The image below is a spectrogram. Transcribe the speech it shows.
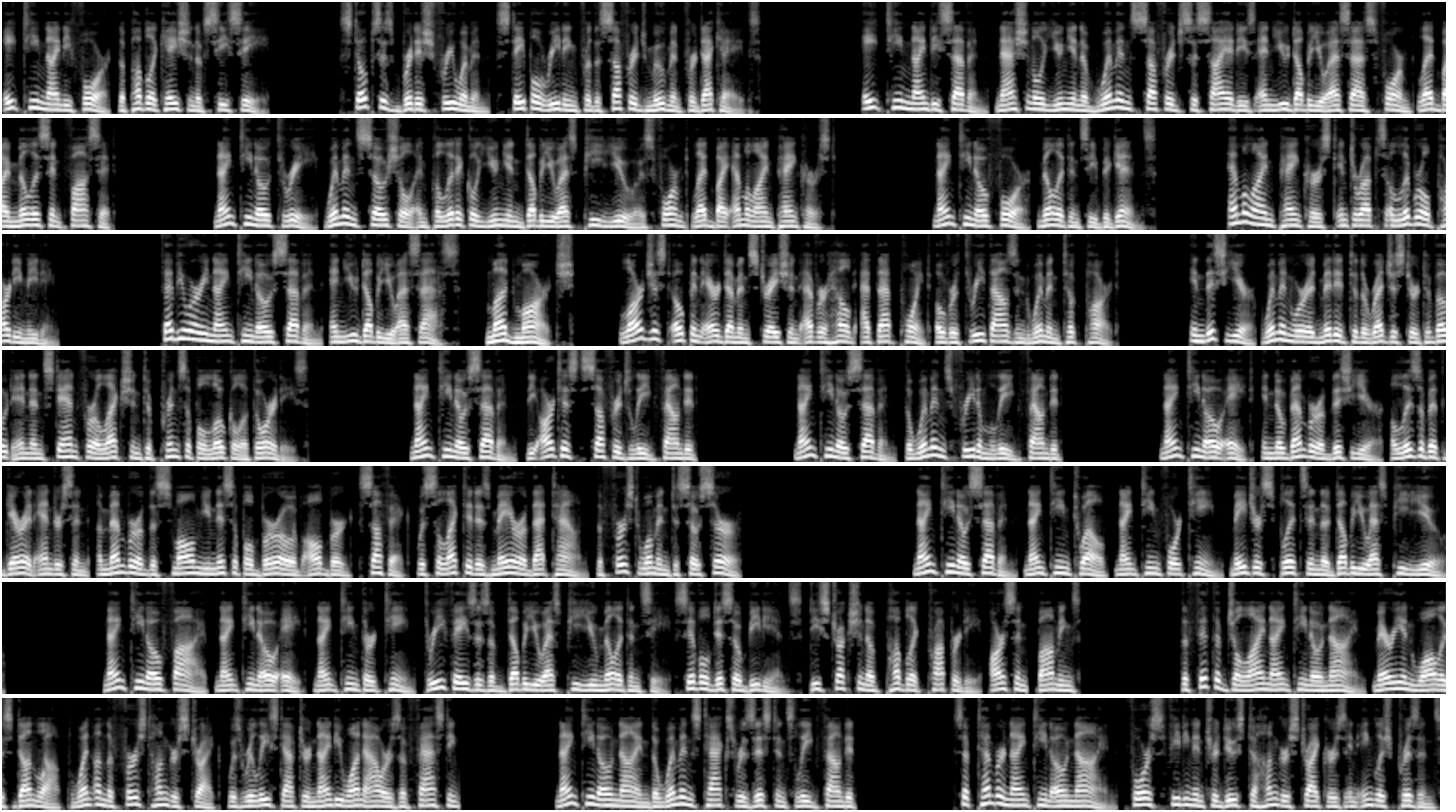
1894 – The publication of C.C. Stopes's British Freewomen, staple reading for the suffrage movement for decades. 1897 – National Union of Women's Suffrage Societies NUWSS formed led by Millicent Fawcett 1903 – Women's Social and Political Union WSPU is formed led by Emmeline Pankhurst 1904 – Militancy begins. Emmeline Pankhurst interrupts a Liberal Party meeting. February 1907, NUWSS Mud March, largest open-air demonstration ever held at that point over 3,000 women took part. In this year, women were admitted to the register to vote in and stand for election to principal local authorities. 1907, the Artists' Suffrage League founded 1907, the Women's Freedom League founded 1908 – In November of this year, Elizabeth Garrett Anderson, a member of the small municipal borough of Aldeburgh, Suffolk, was selected as mayor of that town, the first woman to so serve. 1907, 1912, 1914 – Major splits in the WSPU 1905, 1908, 1913 – Three phases of WSPU militancy civil disobedience, destruction of public property, arson, bombings. 5 July 1909, Marion Wallace Dunlop went on the first hunger strike, was released after 91 hours of fasting. 1909 – The Women's Tax Resistance League founded. September 1909 – Force feeding introduced to hunger strikers in English prisons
